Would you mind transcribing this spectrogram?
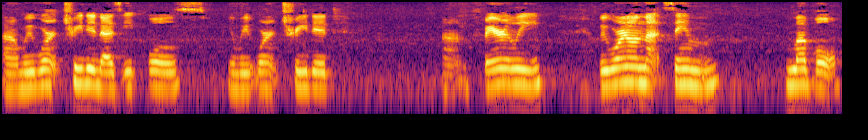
Um, we weren't treated as equals. You know, we weren't treated um, fairly. We weren't on that same level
